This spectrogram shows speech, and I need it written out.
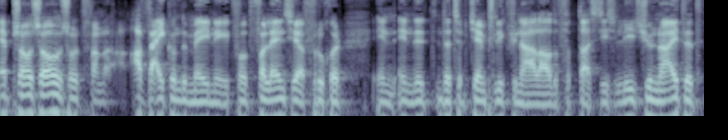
heb sowieso een soort van afwijkende mening. Ik vond Valencia vroeger in, in dat ze de Champions League finale hadden fantastisch. Leeds United,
